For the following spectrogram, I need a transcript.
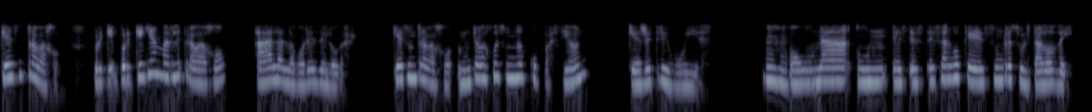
¿qué es un trabajo? Porque, ¿Por qué llamarle trabajo a las labores del hogar? ¿Qué es un trabajo? Un trabajo es una ocupación que es retribuida o una, un, es, es, es algo que es un resultado de,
